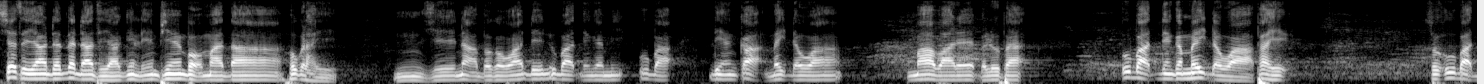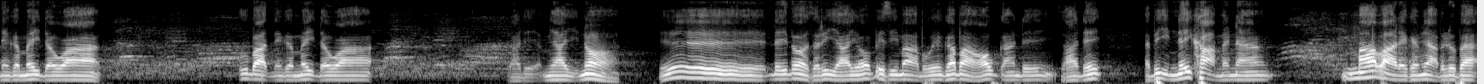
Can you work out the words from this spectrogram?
ရှက်စရာတသက်တာဆရာကင်းလင်းဖြင်းပေါ်မှာသာဟုတ်ကလားဟိอืมယေနဘဂဝတေနုပသင်္ကမိဥပသင်္ကမိတ်တဝါမပါတယ်ဘလို့ဖတ်ဥပသင်္ကမိတ်တဝါဖတ်ဟိ ဆိုဥပသင်္ကမိတ်တဝါဥပသင်္ကမိတ်တဝါဒါတွေအများကြီးနော်အေးတိတ်သောစရိယာယောပစ္စည်းမဘဝေကပ္ပဟောက်ကံတေဇာတိအဘိနေခမနံမားပါတယ်ခင်ဗျဘယ်လိုဖတ်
